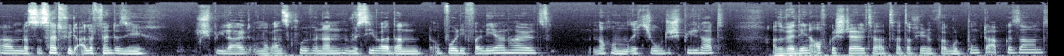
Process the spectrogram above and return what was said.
Ähm, das ist halt für alle Fantasy-Spieler halt immer ganz cool, wenn dann ein Receiver dann, obwohl die verlieren halt, noch ein richtig gutes Spiel hat. Also wer den aufgestellt hat, hat auf jeden Fall gut Punkte abgesahnt.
